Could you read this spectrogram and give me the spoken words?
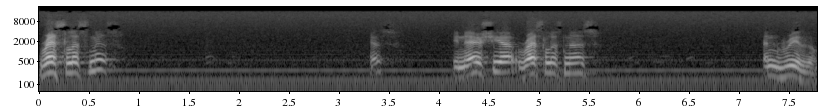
restlessness, yes, inertia, restlessness, and rhythm.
